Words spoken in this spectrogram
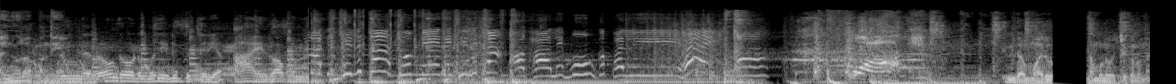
ஐநூறு ரூபா பந்தயம். இந்த ரவுண்ட் ஓடும்போது இடுப்பு தெரியும் ஆயிரம் ரூபாய் இந்த மறு நம்மளு வச்சுக்கணும்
